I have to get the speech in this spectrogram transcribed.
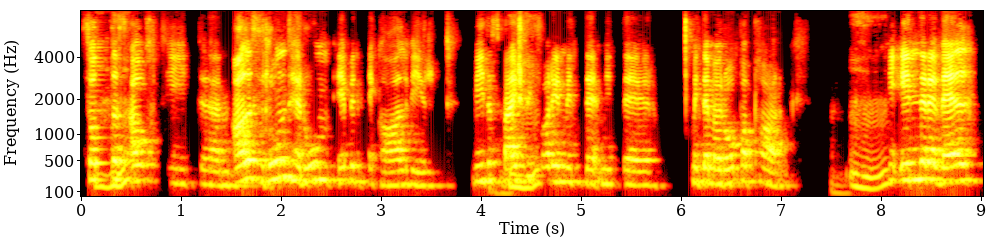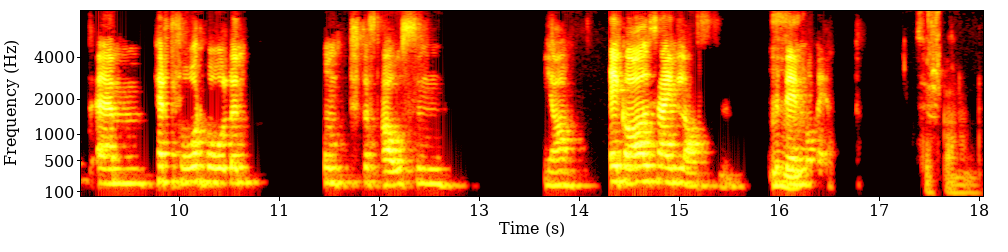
so dass mhm. auch die, ähm, alles rundherum eben egal wird. Wie das Beispiel mhm. vorhin mit, der, mit, der, mit dem Europapark. Mhm. Die innere Welt ähm, hervorholen und das Außen ja, egal sein lassen für mhm. den Moment. Sehr spannend.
